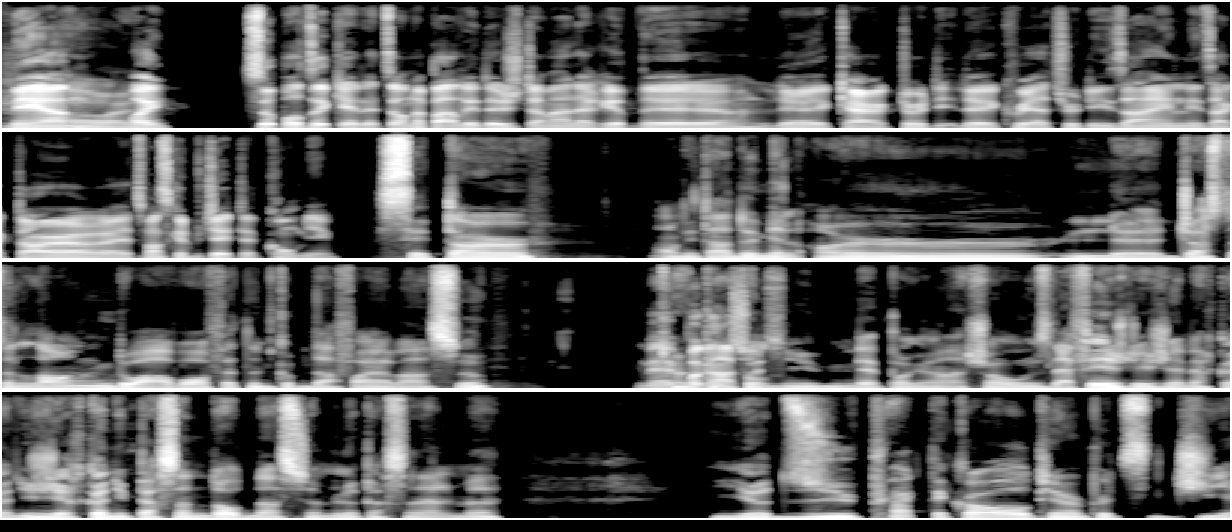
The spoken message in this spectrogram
Mais, euh, Ah ouais. ouais. Tout ça pour dire que, on a parlé de justement le rythme, de, le character, le creature design, les acteurs. Euh, tu penses que le budget était de combien? C'est un. On est en 2001. Le Justin Long doit avoir fait une coupe d'affaires avant ça. Mais un pas grand chose. connu, mais pas grand chose. La fille, je l'ai jamais reconnue. J'ai reconnu personne d'autre dans ce film-là, personnellement. Il y a du practical puis un peu de CGI.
